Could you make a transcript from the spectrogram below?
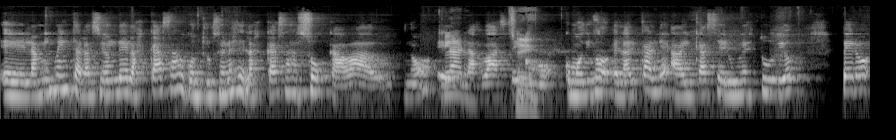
eh, la misma instalación de las casas o construcciones de las casas ha socavado ¿no? Eh, las bases. Como, como, dijo el alcalde, hay que hacer un estudio, pero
